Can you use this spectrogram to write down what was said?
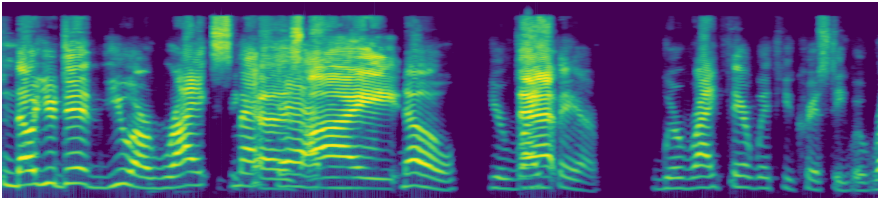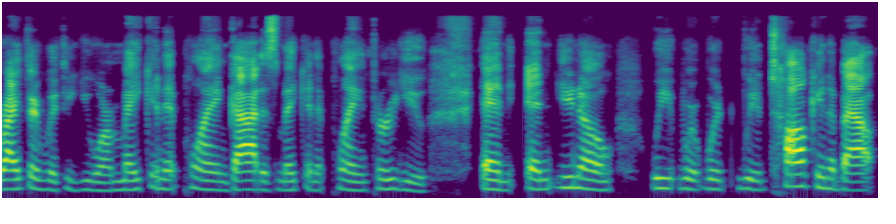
no, you didn't. You are right smack because dab. I no, you're right there. We're right there with you, Kristie. We're right there with you. You are making it plain. God is making it plain through you. And and you know, we we're we're, we're talking about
